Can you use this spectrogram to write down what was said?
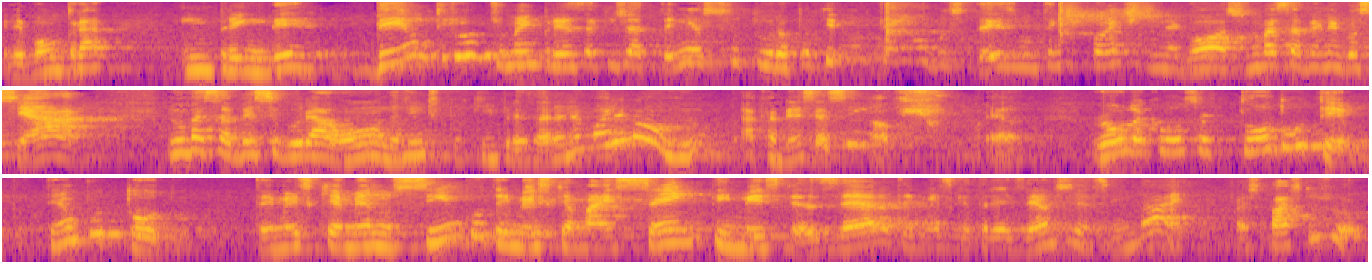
Ele é bom para empreender dentro de uma empresa que já tem a estrutura, porque não tem robustez, não tem punch de negócio, não vai saber negociar, não vai saber segurar a onda. Gente, porque empresário não é mole não, viu? A cabeça é assim, ó, é roller coaster todo o tempo, o tempo todo. Tem mês que é menos 5, tem mês que é mais 100, tem mês que é zero, tem mês que é 300 e assim vai. Faz parte do jogo.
